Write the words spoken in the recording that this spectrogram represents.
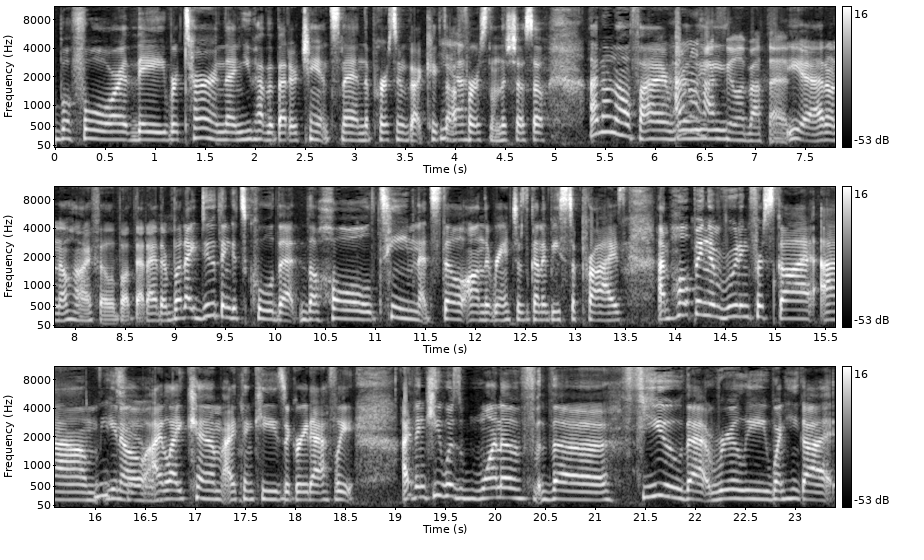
before they return, then you have a better chance than the person who got kicked off first on the show. So I don't know if I really I don't know how I feel about that. yeah, I don't know how I feel about that either. But I do think it's cool that the whole team that's still on the ranch is going to be surprised. I'm hoping and rooting for Scott. Um, you know, too. I like him. I think he's a great athlete. I think he was one of the few that really, when he got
